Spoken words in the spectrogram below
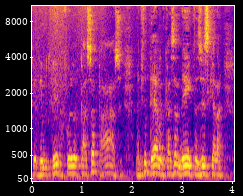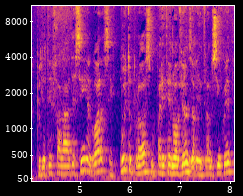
perder muito tempo, foi passo a passo, na vida dela, no casamento, às vezes que ela podia ter falado assim, agora sim, muito próximo, 49 anos, ela entrar nos 50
